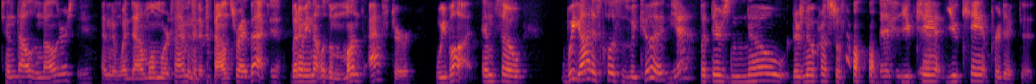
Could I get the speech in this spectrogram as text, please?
ten thousand dollars, and then it went down one more time, and then it bounced right back. Yeah. But I mean, that was a month after we bought, and so we got as close as we could. Yeah, But there's no there's no crystal ball. that's you can't you can't predict it.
